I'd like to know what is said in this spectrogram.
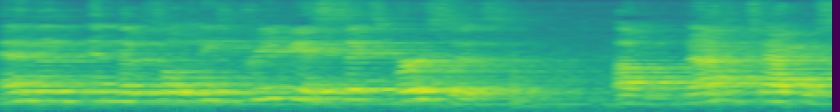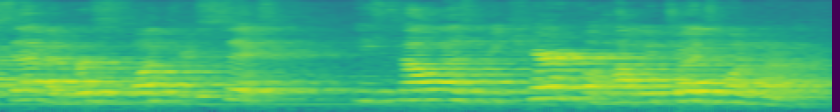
And in, in the, so in these previous six verses of Matthew chapter 7, verses 1 through 6, he's telling us to be careful how we judge one another.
